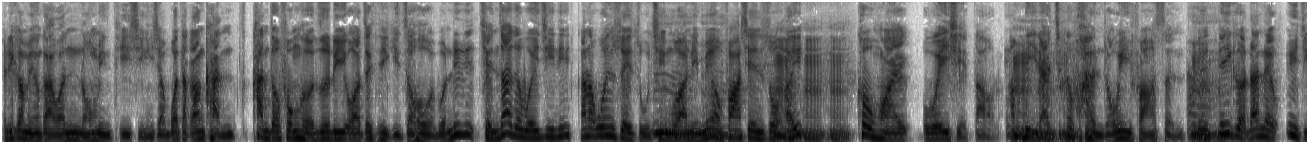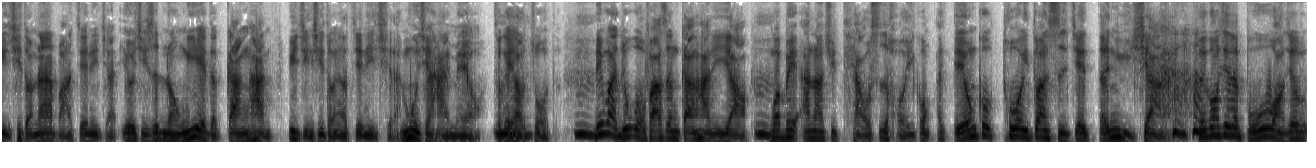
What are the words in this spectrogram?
你干嘛用甲阮农民提醒一下？我大刚看看到风和日丽，哇，这天气做好的不？你潜在的危机，你刚才温水煮青蛙，你没有发现说，哎，扣环威胁到了，啊，未来这个很容易发生。所以第一个，咱的预警系统，大家把它建立起来，尤其是农业的干旱预警系统要建立起来，目前还没有，这个要做的。另外，如果发生干旱以后，我被按照去调试好一共，哎，也用够拖一段时间等雨下来。所以讲，现在补雾网就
